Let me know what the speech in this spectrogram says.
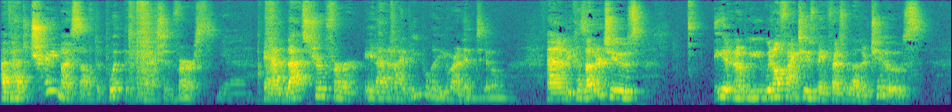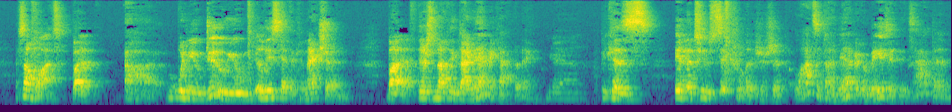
I've had to train myself to put the connection first. Yeah. And that's true for eight out of nine people that you run into. And because other twos, you know, we, we don't find twos being friends with other twos, somewhat, but uh, when you do, you at least get the connection. But there's nothing dynamic happening Yeah. because in the two six relationship, lots of dynamic, amazing things happen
